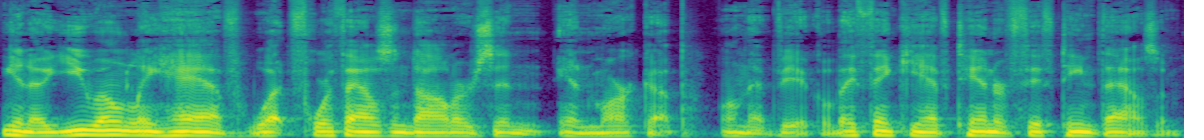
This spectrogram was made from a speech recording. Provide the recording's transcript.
you know you only have what four thousand dollars in in markup on that vehicle. They think you have ten or fifteen thousand,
